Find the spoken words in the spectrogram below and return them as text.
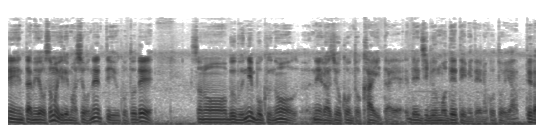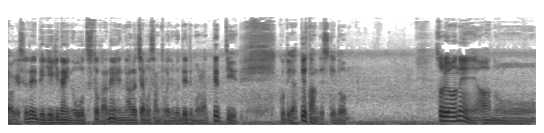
ね、エンタメ要素も入れましょうねっていうことでその部分に僕の、ね、ラジオコントを書いた絵で自分も出てみたいなことをやってたわけですよね。で劇団員の大津とかね奈良茶坊さんとかにも出てもらってっていうことやってたんですけどそれはねあの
